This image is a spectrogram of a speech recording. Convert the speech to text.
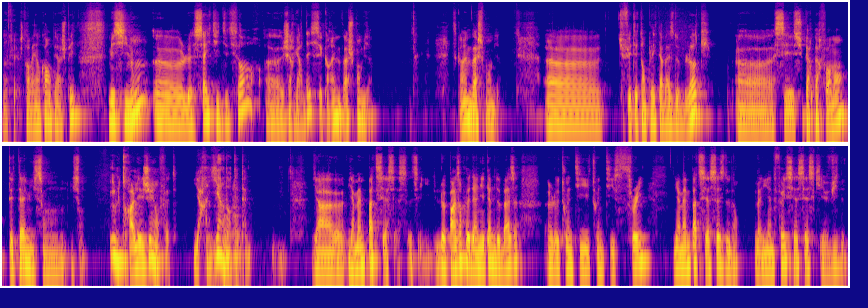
Okay. Je travaille encore en PHP, mais sinon euh, le site editor, euh, j'ai regardé, c'est quand même vachement bien. C'est quand même vachement bien. Euh, tu fais tes templates à base de blocs, c'est super performant. Tes thèmes ils sont ils sont ultra légers en fait. Il y a rien mm -hmm. dans tes thèmes. Il y a, il y a même pas de CSS. Le, par exemple, le dernier thème de base, euh, le 2023, il y a même pas de CSS dedans. Là, il y a une feuille CSS qui est vide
